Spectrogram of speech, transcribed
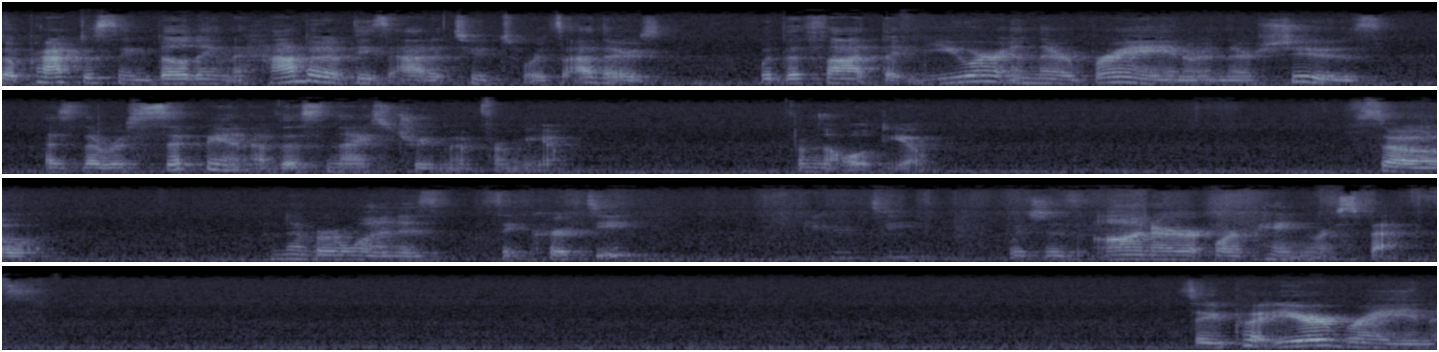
So, practicing building the habit of these attitudes towards others with the thought that you are in their brain or in their shoes as the recipient of this nice treatment from you, from the old you. So, number one is say kirti, which is honor or paying respect. So you put your brain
